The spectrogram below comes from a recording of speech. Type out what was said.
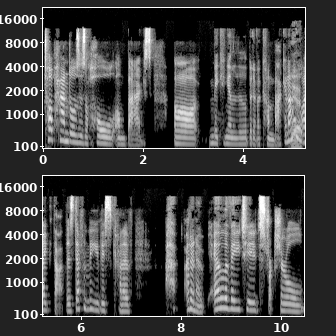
top handles as a whole on bags are making a little bit of a comeback and i like that. There's definitely this kind of i don't know elevated structural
